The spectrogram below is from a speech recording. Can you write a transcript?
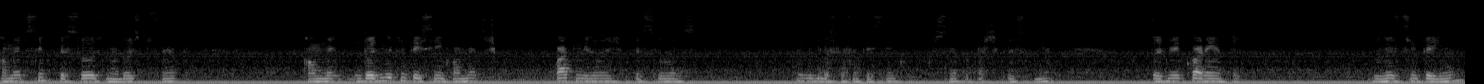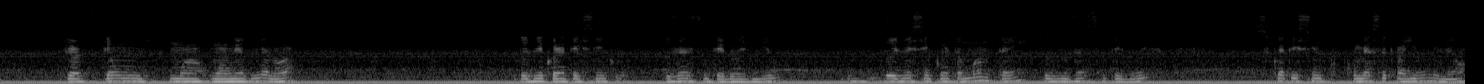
aumento de 5 pessoas, né, 2%. Aumento, em 2035, aumento de 4 milhões de pessoas, 1,65% a taxa de crescimento. 2040, 231 já tem um, uma, um aumento menor. 2045 232 mil. 2050 mantém os 232 55 começa a cair 1 milhão.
